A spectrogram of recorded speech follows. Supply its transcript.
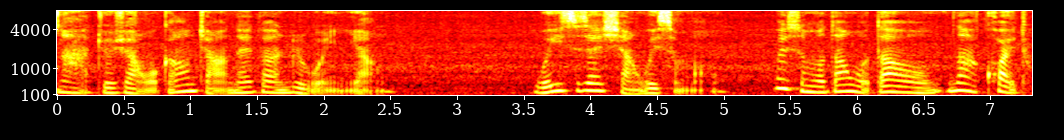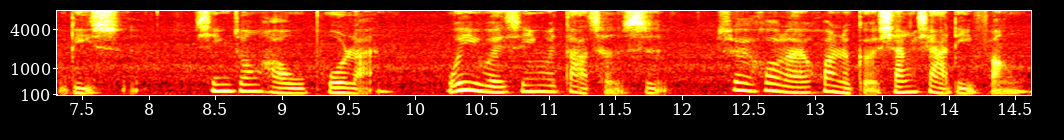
那就像我刚刚讲的那段日文一样，我一直在想，为什么？为什么当我到那块土地时，心中毫无波澜？我以为是因为大城市，所以后来换了个乡下地方。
